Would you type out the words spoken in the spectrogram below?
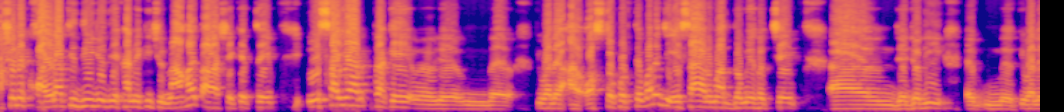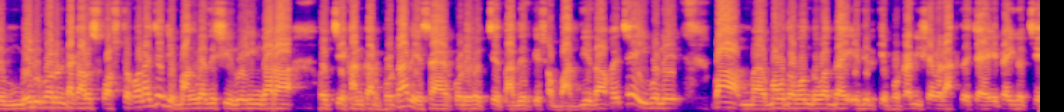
আসলে ক্ষয়রাতি দিয়ে যদি এখানে কিছু না হয়, তারা সেক্ষেত্রে এসআইআর টাকে কি বলে অস্ত্র করতে পারে। যে এসআইআর মাধ্যমে হচ্ছে যে যদি কি বলে, মেরুকরণটাকে আরও স্পষ্ট করা যায় যে বাংলাদেশি রোহিঙ্গারা হচ্ছে এখানকার ভোটার। এসআইআর করে হচ্ছে তাদেরকে সব বাদ দিয়ে দেওয়া হয়েছে। এই বলে বা মমতা বন্দ্যোপাধ্যায় এদেরকে ভোটার হিসেবে রাখতে চায়, এটাই হচ্ছে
